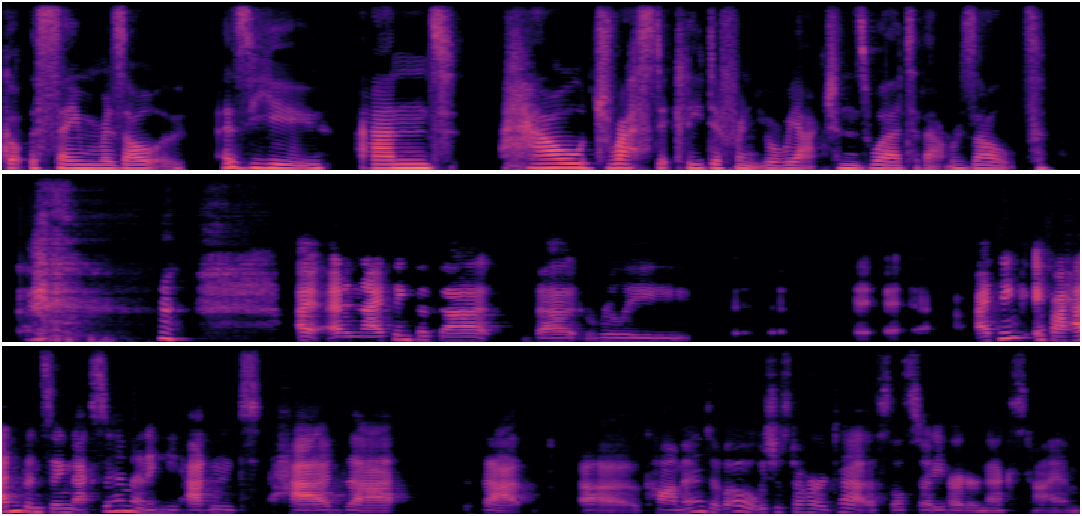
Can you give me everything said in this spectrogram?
got the same result as you and how drastically different your reactions were to that result. I, and I think that that that really, eh, eh, I think if I hadn't been sitting next to him and he hadn't had that that uh, comment of oh it was just a hard test, I'll study harder next time,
